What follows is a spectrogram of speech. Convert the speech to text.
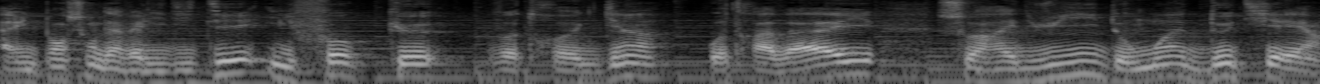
à une pension d'invalidité, il faut que votre gain au travail soit réduit d'au moins deux tiers.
